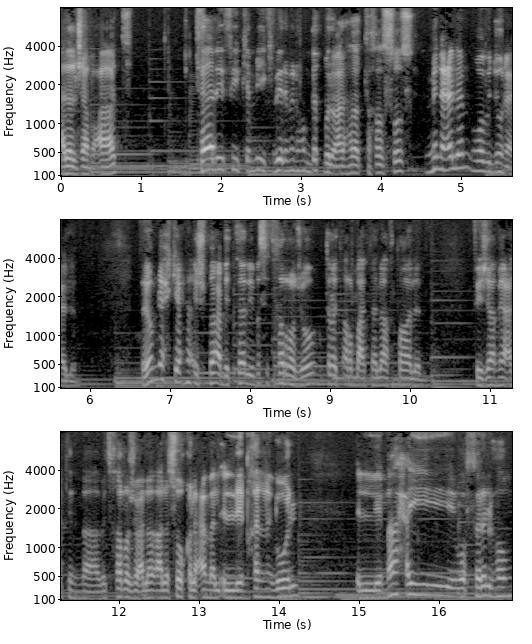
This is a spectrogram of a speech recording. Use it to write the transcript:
على الجامعات. بالتالي في كمية كبيرة منهم بيقبلوا على هذا التخصص من علم وبدون علم. فيوم نحكي إحنا إشباع بالتالي بس يتخرجوا 3 4000 طالب في جامعة ما بيتخرجوا على على سوق العمل اللي خلينا نقول اللي ما حيوفر لهم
